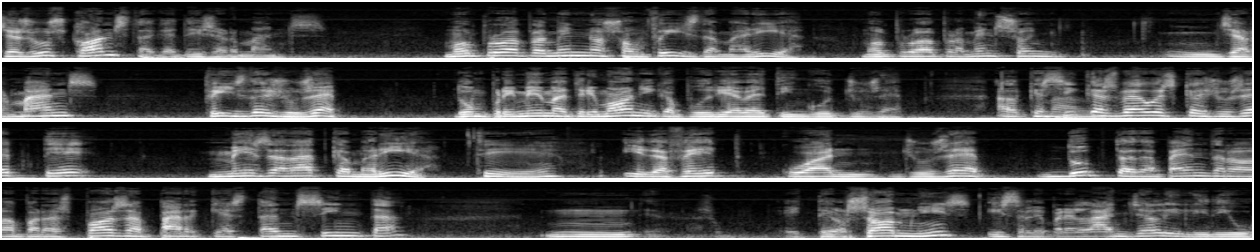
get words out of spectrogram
Jesús consta que té germans. Molt probablement no són fills de Maria, molt probablement són germans fills de Josep, d'un primer matrimoni que podria haver tingut Josep. El que sí Val. que es veu és que Josep té més edat que Maria. Sí. I, de fet, quan Josep dubta de prendre-la per esposa perquè està encinta, mm, ell té els somnis i se li pren l'àngel i li diu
